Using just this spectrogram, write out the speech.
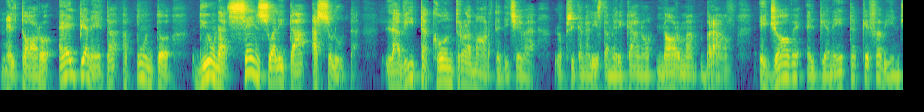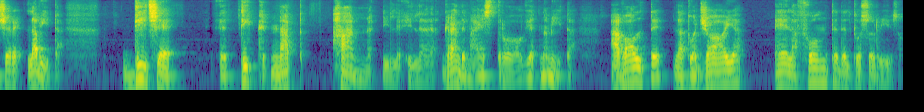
nel toro è il pianeta appunto di una sensualità assoluta la vita contro la morte, diceva lo psicanalista americano Norman Brown, e Giove è il pianeta che fa vincere la vita. Dice eh, Thich Nhat Han, il, il grande maestro vietnamita, a volte la tua gioia è la fonte del tuo sorriso,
